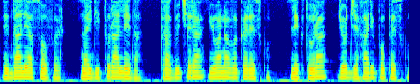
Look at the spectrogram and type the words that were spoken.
de Dalia Sofer, la editura Leda, traducerea Ioana Văcărescu, lectura George Hari Popescu.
